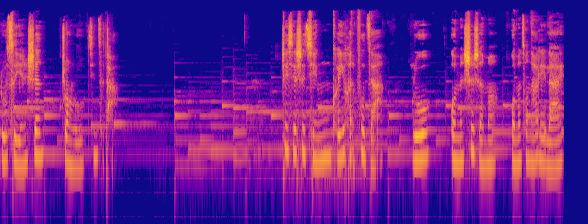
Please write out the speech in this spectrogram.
如此延伸，状如金字塔。这些事情可以很复杂，如我们是什么，我们从哪里来。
